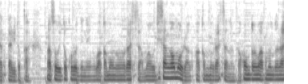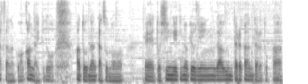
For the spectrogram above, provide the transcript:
やったりとか、まあそういうところでね、若者らしさ、まあおじさんが思う若者らしさなんか、本当の若者らしさなんかわかんないけど、あとなんかその、えっ、ー、と、進撃の巨人がうんたらかんたらとか、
